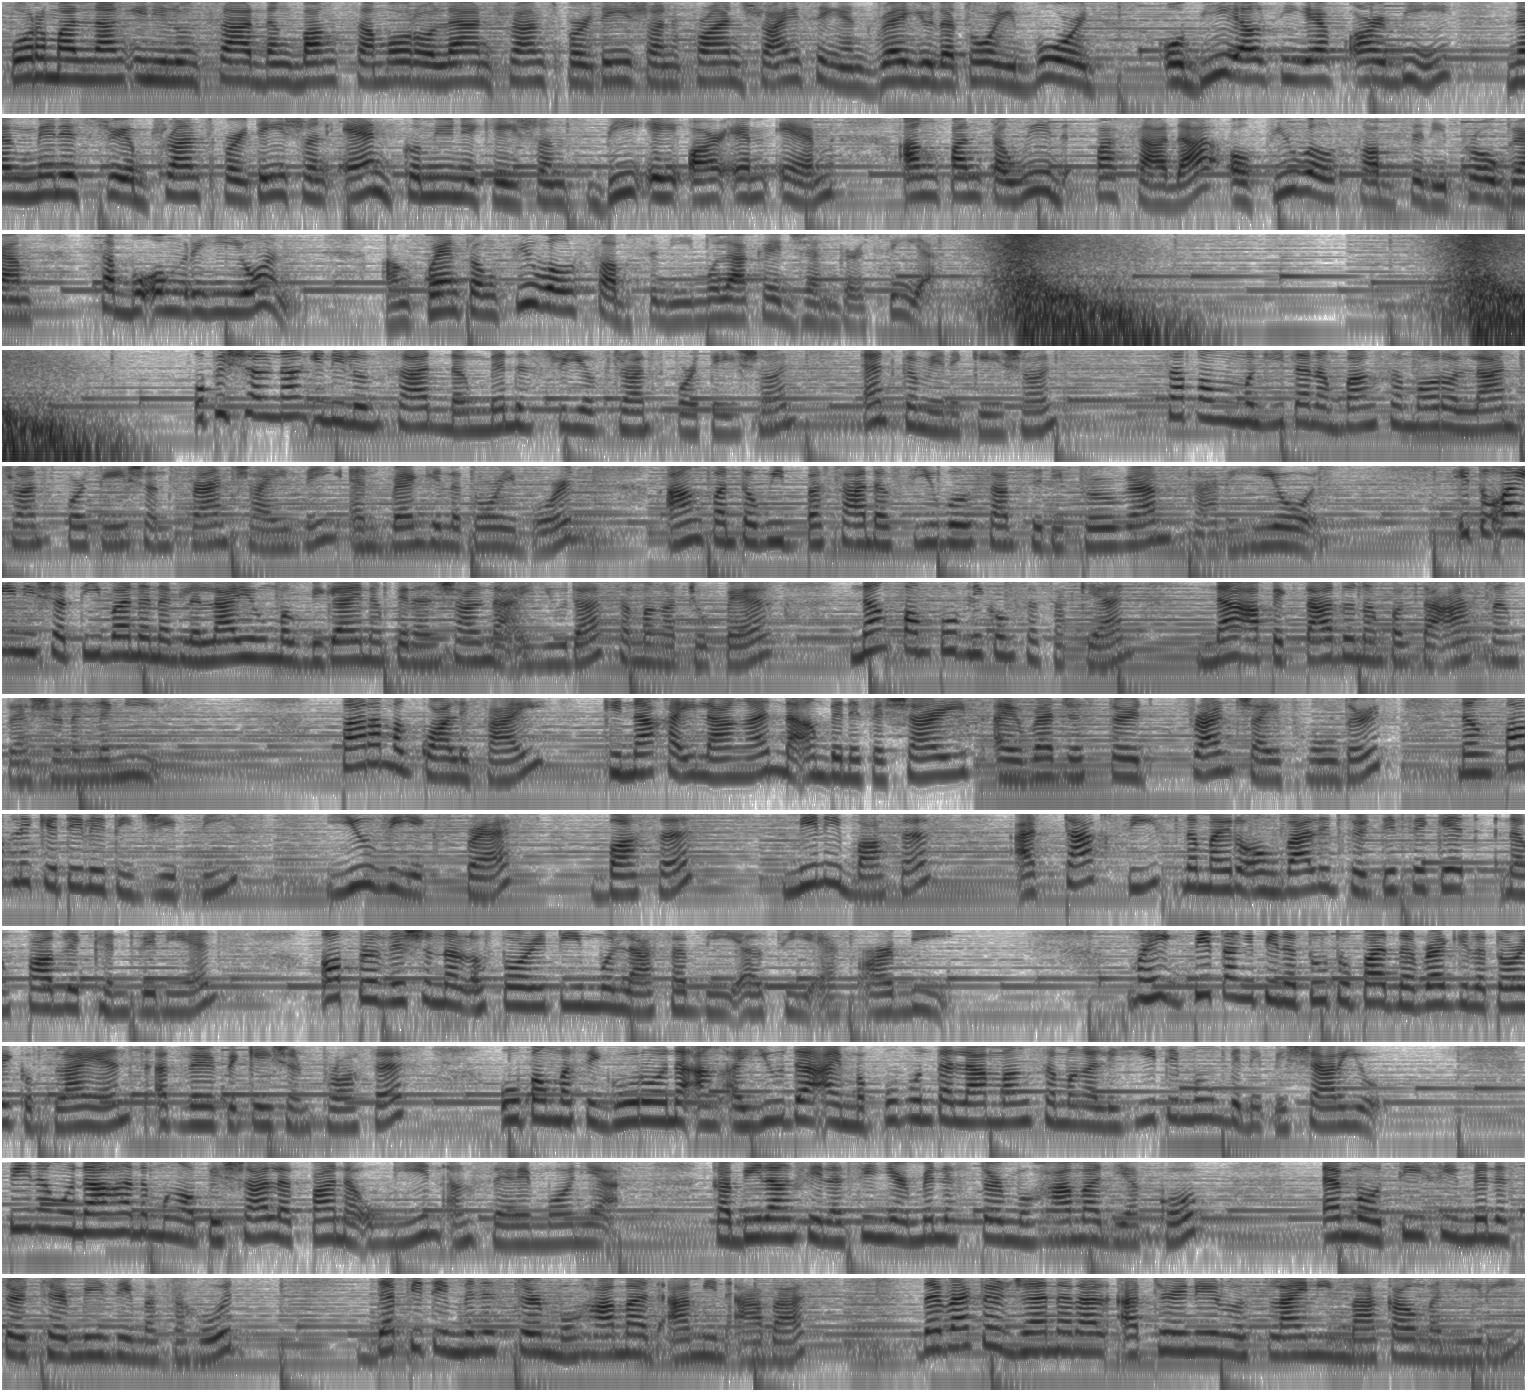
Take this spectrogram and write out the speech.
Formal nang inilunsad ng Bangsamoro Land Transportation Franchising and Regulatory Board o BLTFRB ng Ministry of Transportation and Communications BARMM ang Pantawid Pasada o Fuel Subsidy Program sa buong rehiyon. Ang kwentong fuel subsidy mula kay Jen Garcia. Opisyal nang inilunsad ng Ministry of Transportation and Communications sa pamamagitan ng Bangsamoro Land Transportation Franchising and Regulatory Board ang Pantawid Pasada Fuel Subsidy Program sa rehiyon. Ito ay inisyatiba na naglalayong magbigay ng pinansyal na ayuda sa mga tsuper ng pampublikong sasakyan na apektado ng pagtaas ng presyo ng langis. Para mag-qualify, kinakailangan na ang beneficiaries ay registered franchise holders ng public utility jeepneys, UV Express, buses, minibuses, at taxis na mayroong valid certificate ng public convenience o provisional authority mula sa BLTFRB. Mahigpit ang ipinatutupad na regulatory compliance at verification process upang masiguro na ang ayuda ay mapupunta lamang sa mga lehitimong benepisyaryo. Pinangunahan ng mga opisyal at panauhin ang seremonya, kabilang sina Senior Minister Muhammad Yacob, MOTC Minister Termizi Masahud, Deputy Minister Muhammad Amin Abbas, Director General Attorney Roslaini Macau Maniri,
